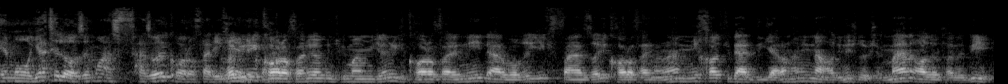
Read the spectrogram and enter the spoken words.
حمایت لازم از فضای کارآفرینی خب کارآفرینی این که من میگم که کارآفرینی در واقع یک فضای کارآفرینانه هم می‌خواد که در دیگران همین نهادینش داشته من عادل طالبی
